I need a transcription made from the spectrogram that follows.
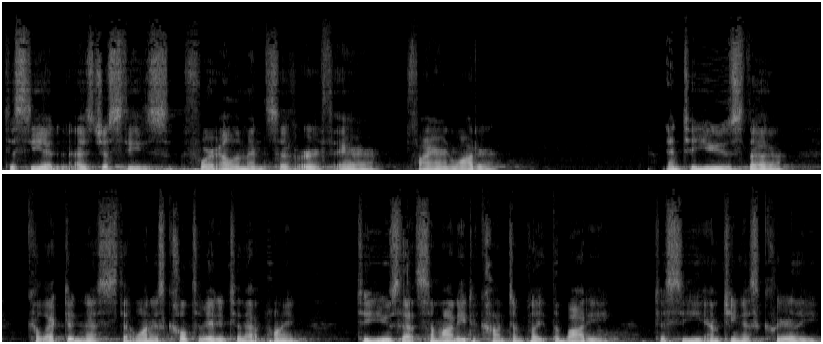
to see it as just these four elements of earth, air, fire, and water, and to use the collectedness that one has cultivated to that point to use that samadhi to contemplate the body, to see emptiness clearly,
